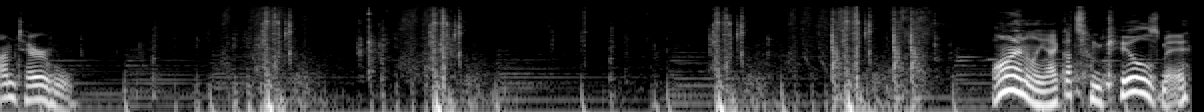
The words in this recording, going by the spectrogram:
I'm terrible. Finally, I got some kills, man.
